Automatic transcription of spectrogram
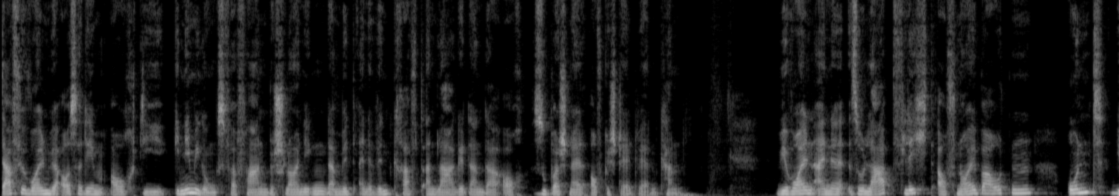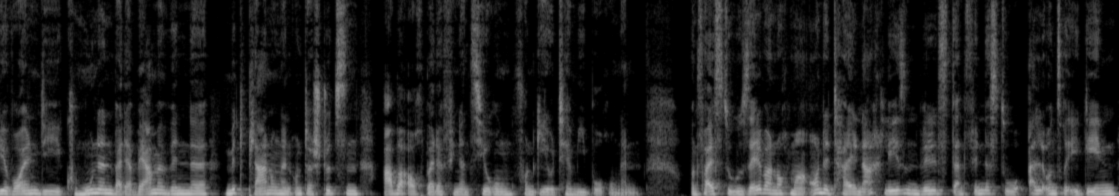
Dafür wollen wir außerdem auch die Genehmigungsverfahren beschleunigen, damit eine Windkraftanlage dann da auch super schnell aufgestellt werden kann. Wir wollen eine Solarpflicht auf Neubauten und wir wollen die Kommunen bei der Wärmewende mit Planungen unterstützen, aber auch bei der Finanzierung von Geothermiebohrungen. Und falls du selber nochmal en Detail nachlesen willst, dann findest du all unsere Ideen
